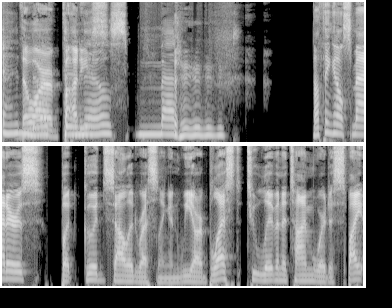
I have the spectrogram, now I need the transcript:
And Though our bodies- else matters. Nothing else matters but good, solid wrestling. And we are blessed to live in a time where, despite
